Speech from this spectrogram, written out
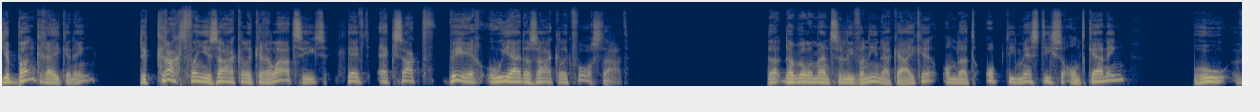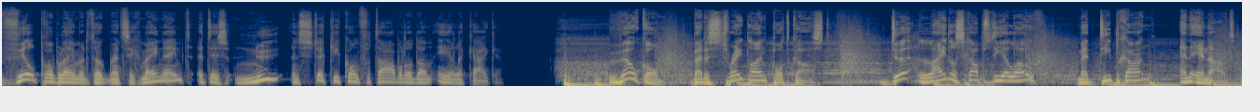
je bankrekening, de kracht van je zakelijke relaties, geeft exact weer hoe jij er zakelijk voor staat. Daar, willen mensen liever niet naar kijken, omdat optimistische ontkenning, hoe veel problemen het ook met zich meeneemt, het is nu een stukje comfortabeler dan eerlijk kijken. Welkom bij de Straight Line Podcast, de leiderschapsdialoog met diepgang en inhoud.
